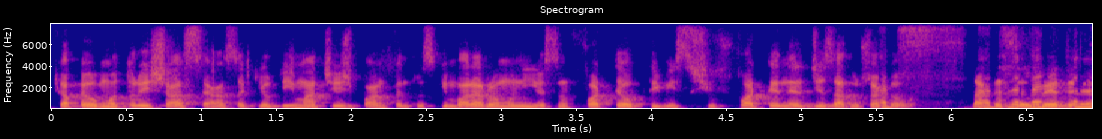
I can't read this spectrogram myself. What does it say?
ca pe următorii șase ani să cheltuim acești bani pentru schimbarea României. Eu sunt foarte optimist și foarte energizat. Nu știu dacă, ați, dacă ați se vede. în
